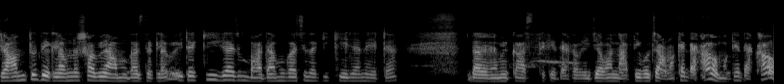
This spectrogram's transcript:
জাম তো দেখলাম না সবই আম গাছ দেখলাম। এটা কি গাছ বাদাম গাছ নাকি কে জানে এটা? দাঁড়ান আমি কাছ থেকে দেখাবো। এই যে আমার নাতি বলছে আমাকে দেখাও আমাকে দেখাও।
